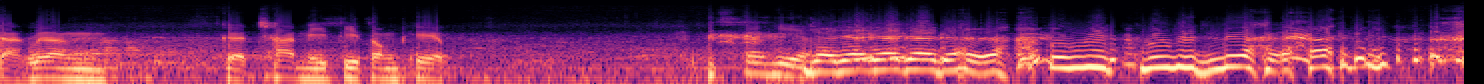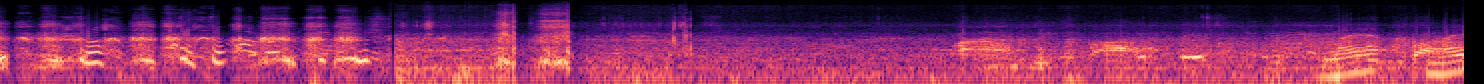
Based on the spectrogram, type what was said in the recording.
จากเรื่องเกิดชาตินี้พี่ต้องเทพ เดี๋ยวเดี๋ยวเดี๋ยวเดี๋ยวเดี๋ยวมึงผิดมึงผิดเรื่องแม่แม่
